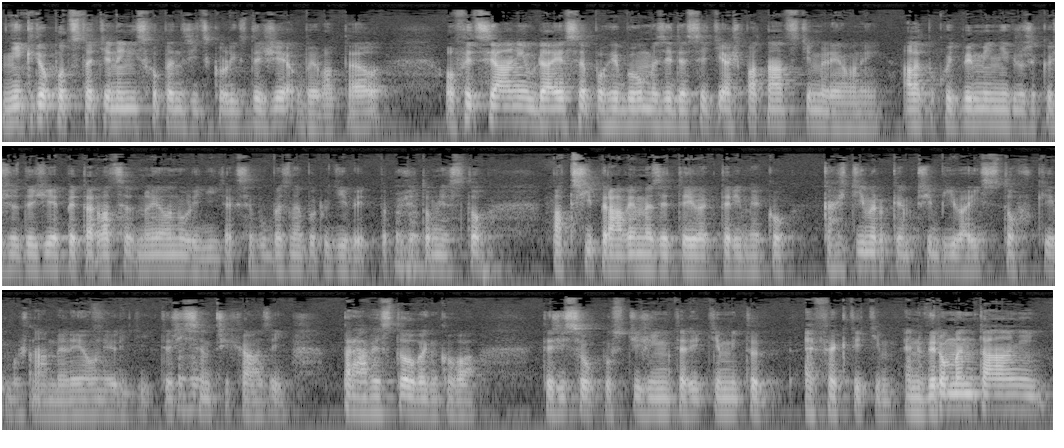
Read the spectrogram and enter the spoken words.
Nikdo v podstatě není schopen říct, kolik zde žije obyvatel. Oficiální údaje se pohybují mezi 10 až 15 miliony, ale pokud by mi někdo řekl, že zde žije 25 milionů lidí, tak se vůbec nebudu divit, protože to město patří právě mezi ty, ve kterým jako každým rokem přibývají stovky, možná miliony lidí, kteří uh-huh. sem přicházejí právě z toho venkova, kteří jsou postiženi tady těmito efekty, tím environmentálním,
